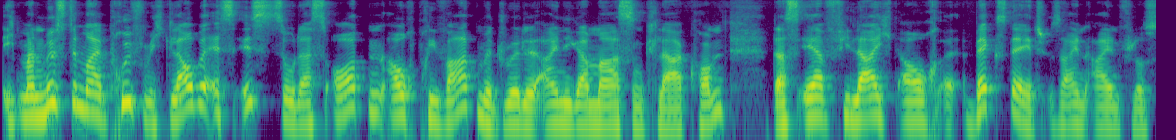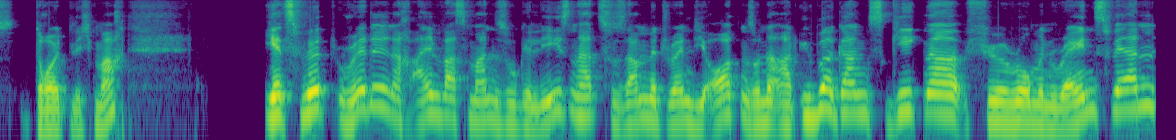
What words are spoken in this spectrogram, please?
Ich, man müsste mal prüfen. Ich glaube, es ist so, dass Orton auch privat mit Riddle einigermaßen klarkommt, dass er vielleicht auch äh, backstage seinen Einfluss deutlich macht. Jetzt wird Riddle, nach allem, was man so gelesen hat, zusammen mit Randy Orton so eine Art Übergangsgegner für Roman Reigns werden.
